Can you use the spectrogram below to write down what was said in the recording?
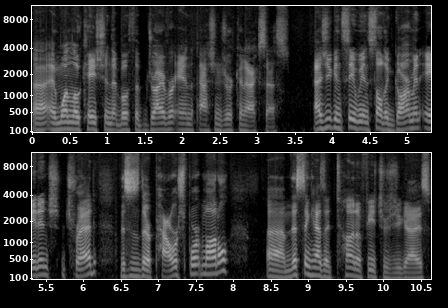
uh, and one location that both the driver and the passenger can access. As you can see, we installed a Garmin 8-inch tread. This is their Power Sport model. Um, this thing has a ton of features, you guys.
